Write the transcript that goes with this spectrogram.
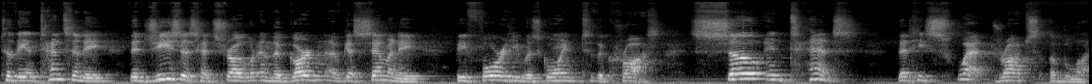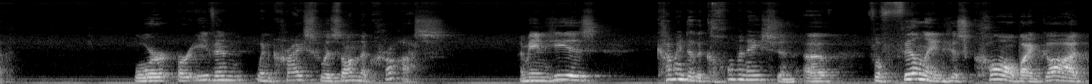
to the intensity that Jesus had struggled in the Garden of Gethsemane before he was going to the cross? So intense that he sweat drops of blood or, or even when Christ was on the cross. I mean, he is coming to the culmination of fulfilling his call by God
